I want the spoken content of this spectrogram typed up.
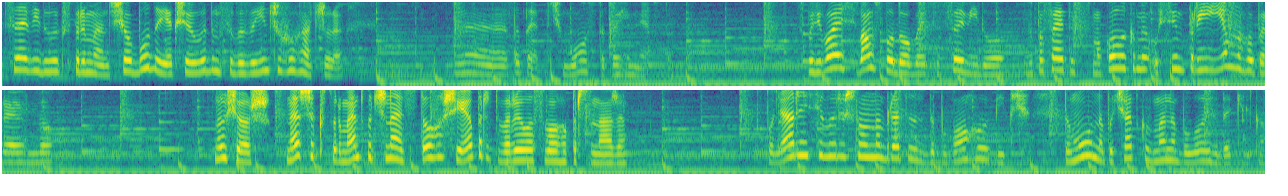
Це відеоексперимент. Що буде, якщо я видам себе за іншого гаджера? Не питайте, чому ось така гімняста. Сподіваюсь, вам сподобається це відео. Запасайтесь смаколиками, усім приємного перегляду. Ну що ж, наш експеримент починається з того, що я перетворила свого персонажа. Популярність я вирішила набрати за допомогою пікч, тому на початку в мене було їх декілька.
